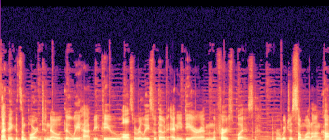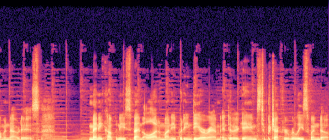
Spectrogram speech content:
I think it's important to note that We Happy Few also released without any DRM in the first place, which is somewhat uncommon nowadays. Many companies spend a lot of money putting DRM into their games to protect their release window,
